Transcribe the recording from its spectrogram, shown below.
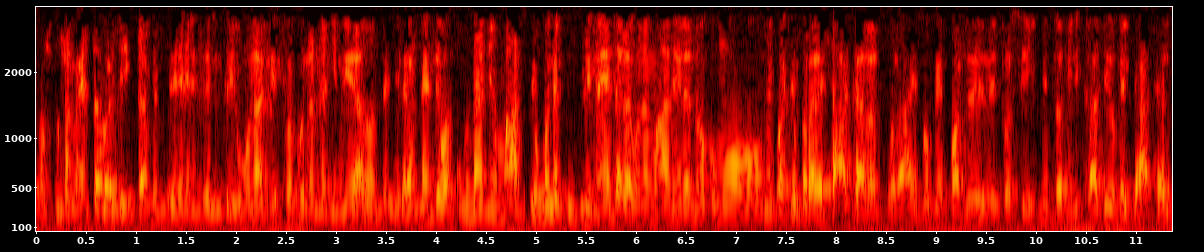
nos fundamentaba el dictamen del tribunal, que fue por unanimidad, donde realmente bueno, un año más se vuelve a cumplimentar de alguna manera, no como una cuestión para destacar por ahí, porque es parte del procedimiento administrativo que hay que hacer,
